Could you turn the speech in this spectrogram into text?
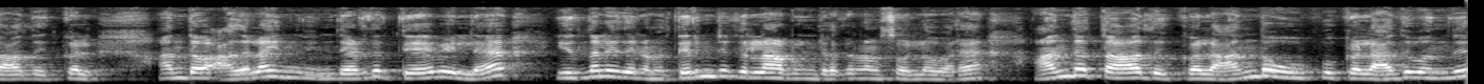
தாதுக்கள் அந்த அதெல்லாம் இந்த இந்த இடத்துல தேவையில்லை. இருந்தாலும் இதை நம்ம தெரிஞ்சுக்கலாம் அப்படின்றத நான் சொல்ல வரேன். அந்த தாதுக்கள் அந்த உப்புக்கள் அது வந்து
